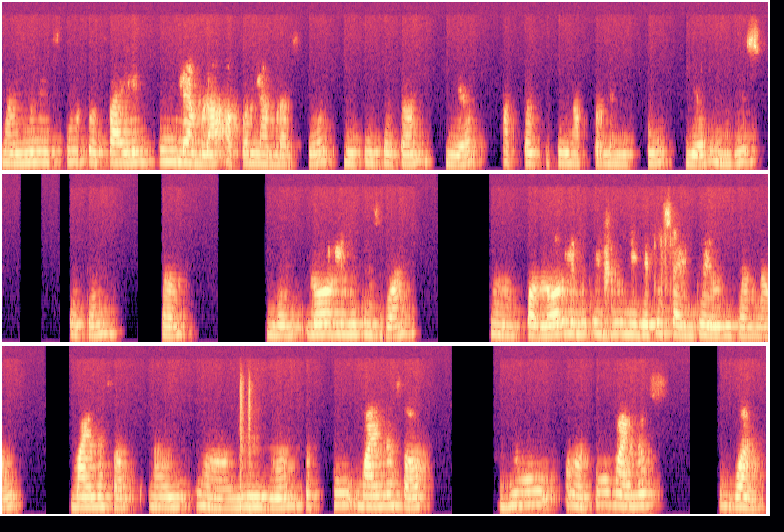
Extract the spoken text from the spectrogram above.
Now u is 2, so sin 2 lambda upon lambda square. This is the term here. After putting upper limit 2 here in this second term. Then lower limit is 1. Hmm. For lower limit is u negative sign to every term now. Minus of now uh, u is 1. So 2 minus of u uh, 2 minus 1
